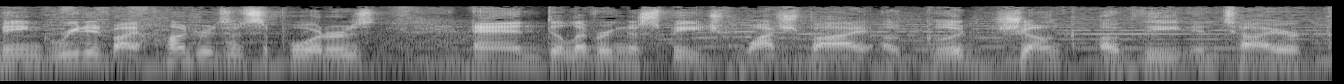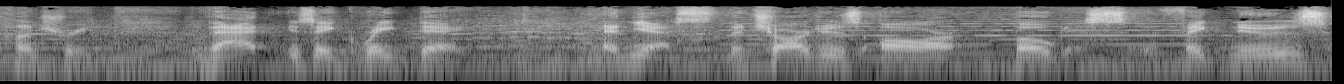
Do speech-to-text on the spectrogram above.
being greeted by hundreds of supporters and delivering a speech watched by a good chunk of the entire country. That is a great day. And yes, the charges are bogus. Fake news,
